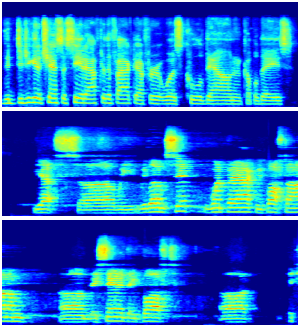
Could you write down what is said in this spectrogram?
did, did you get a chance to see it after the fact, after it was cooled down in a couple days? Yes, uh, we, we let them sit. We went back. We buffed on them. Um, they sanded. They buffed. Uh, it,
